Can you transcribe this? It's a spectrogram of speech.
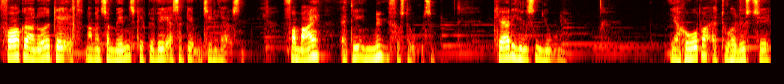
for at gøre noget galt, når man som menneske bevæger sig gennem tilværelsen. For mig er det en ny forståelse. Kærlig hilsen, Julie. Jeg håber, at du har lyst til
